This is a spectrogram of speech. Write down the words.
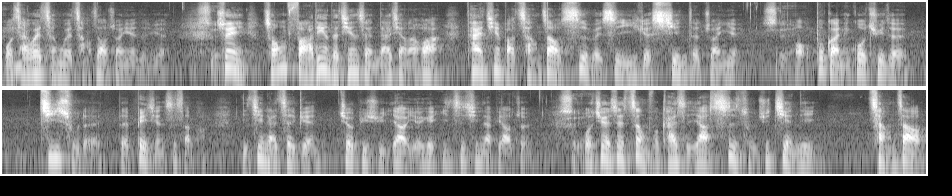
我才会成为长照专业人员。是，所以从法定的精神来讲的话，他已经把长照视为是一个新的专业。是，哦，不管你过去的基础的的背景是什么。你进来这边就必须要有一个一致性的标准。是，我觉得是政府开始要试图去建立长照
